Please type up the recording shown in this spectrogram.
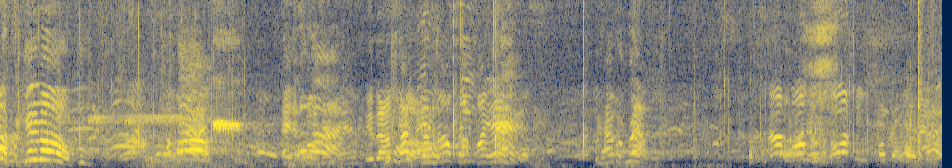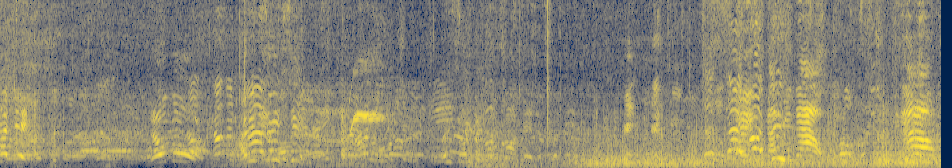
off! Get him off! Hey, that's all Miami. That's not Miami. We have a ref. Stop all the talking. No more. I didn't say shit. Hey, hey. Hey, got me now. Now.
